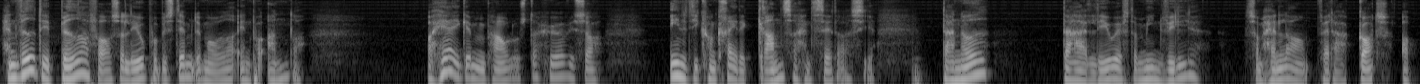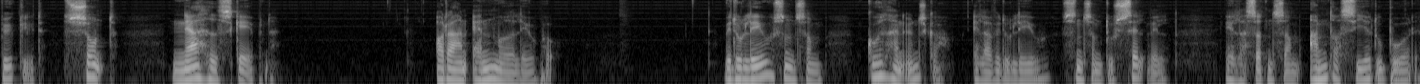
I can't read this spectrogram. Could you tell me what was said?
Han ved, det er bedre for os at leve på bestemte måder end på andre. Og her igennem Paulus, der hører vi så en af de konkrete grænser, han sætter og siger, der er noget, der er at leve efter min vilje, som handler om, hvad der er godt og byggeligt, sundt, nærhedsskabende. Og der er en anden måde at leve på. Vil du leve sådan, som Gud han ønsker, eller vil du leve sådan, som du selv vil, eller sådan, som andre siger, du burde?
